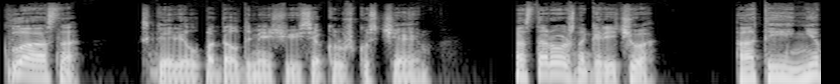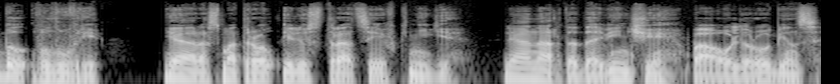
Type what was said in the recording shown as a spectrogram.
Классно. Скэрилл подал дымящуюся кружку с чаем. «Осторожно, горячо. А ты не был в Лувре?» Я рассматривал иллюстрации в книге. Леонардо да Винчи, Пауль Рубинс,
